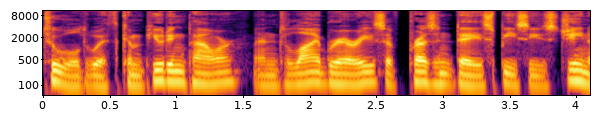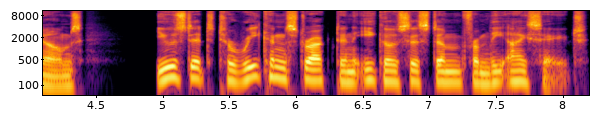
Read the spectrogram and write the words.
tooled with computing power and libraries of present day species genomes, used it to reconstruct an ecosystem from the Ice Age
